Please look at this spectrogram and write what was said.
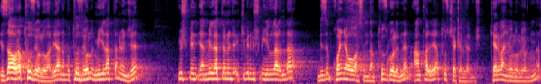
İzavra Tuz Yolu var. Yani bu tuz yolu milattan önce 3000 yani milattan önce 2000-3000 yıllarında bizim Konya Ovası'ndan Tuz Gölü'nden Antalya'ya tuz çekerlermiş. Kervan yolu oluyor bunlar.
